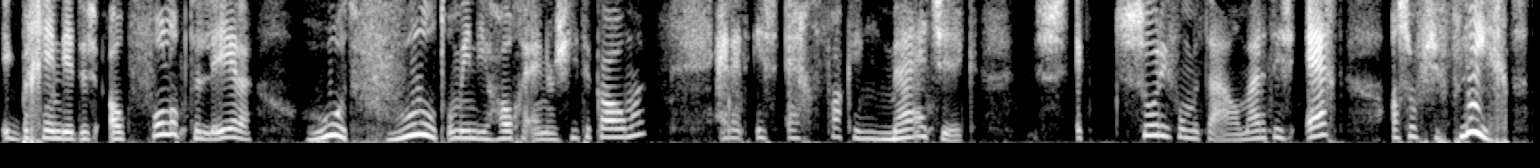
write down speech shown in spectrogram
Ik begin dit dus ook volop te leren hoe het voelt om in die hoge energie te komen. En het is echt fucking magic. Sorry voor mijn taal, maar het is echt alsof je vliegt.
